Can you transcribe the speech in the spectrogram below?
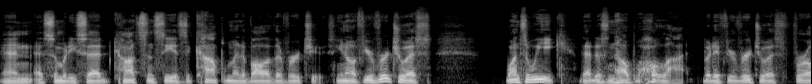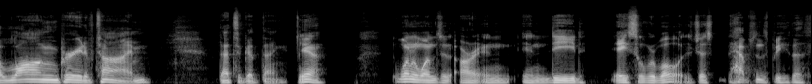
And as somebody said, constancy is the complement of all other virtues. You know, if you're virtuous once a week, that doesn't help a whole lot. But if you're virtuous for a long period of time, that's a good thing. Yeah. One on ones are in, indeed a silver bullet. It just happens to be the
